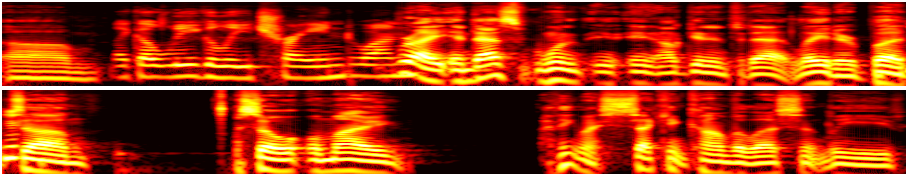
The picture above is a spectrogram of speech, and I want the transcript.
um, Like a legally trained one. right. And that's one. And I'll get into that later. But um, so on my, I think my second convalescent leave,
